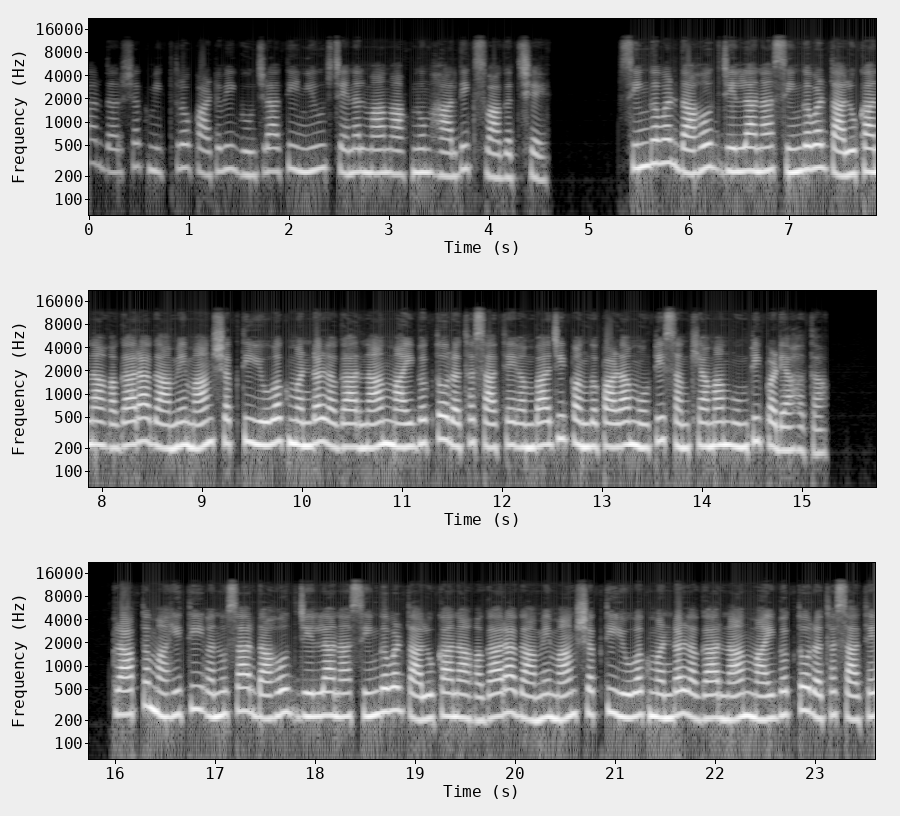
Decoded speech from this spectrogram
નમસ્કાર દર્શક મિત્રો, પાટવી ગુજરાતી ન્યૂઝ ચેનલમાં આપનું હાર્દિક સ્વાગત છે. સિંગવડ દાહોદ જિલ્લાના સિંગવડ તાલુકાના અગારા ગામે માંગ શક્તિ યુવક મંડળ અગાર નામ માઈભક્તો રથ સાથે અંબાજી, પંગપાળા મોટી સંખ્યામાં ઉમટી પડ્યા હતા. પ્રાપ્ત માહિતી અનુસાર દાહોદ જિલ્લાના સિંગવડ તાલુકાના અગારા ગામે માંગ શક્તિ યુવક મંડળ અગાર નામ માઈભક્તો રથ સાથે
